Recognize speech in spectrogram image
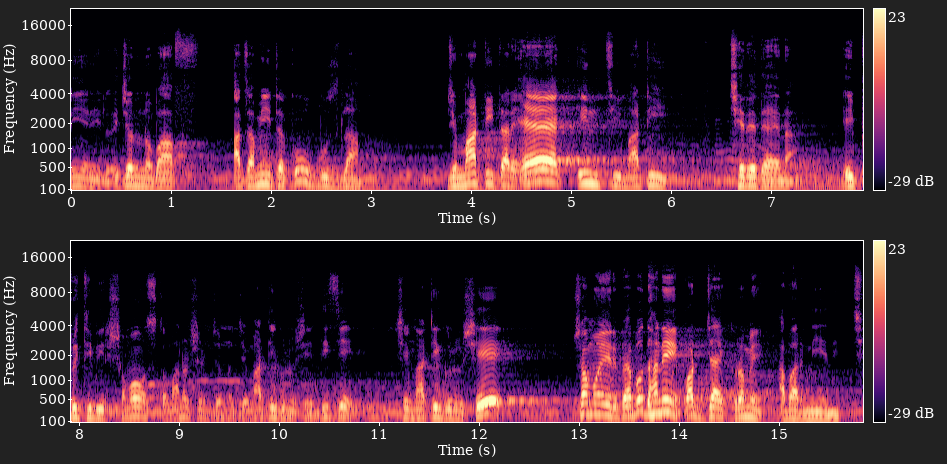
নিয়ে নিল। এই জন্য বাপ, আজ আমি এটা খুব বুঝলাম যে মাটি তার এক ইঞ্চি মাটি ছেড়ে দেয় না। এই পৃথিবীর সমস্ত মানুষের জন্য যে মাটিগুলো সে দিছে সেই মাটিগুলো সে সময়ের ব্যবধানে পর্যায়ক্রমে আবার নিয়ে নিচ্ছে।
